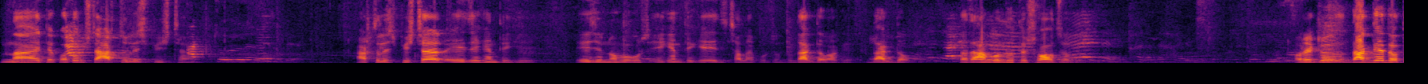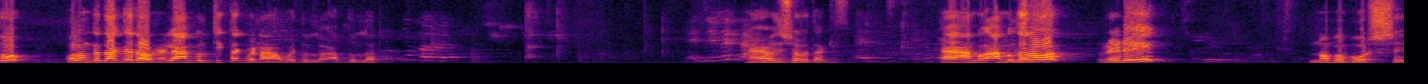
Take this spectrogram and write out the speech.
না, এটা কত পৃষ্ঠা? আটচল্লিশ পৃষ্ঠা। আটচল্লিশ পৃষ্ঠার এই যে এখান থেকে, এই যে নববর্ষ, এখান থেকে এই যে চালা পর্যন্ত। দাগ দাও আগে, দাগ দাও। তাতে আঙ্গুল ধরতে সহজ হবে। ওর একটু দাগ দিয়ে দাও তো। কলম দিয়ে দাগ দিয়ে দাও, নাহলে আঙ্গুল ঠিক থাকবে না, ওবায়দুল্লাহ, আবদুল্লাহর। হ্যাঁ ওই যে সবাই দাগ দিছে। হ্যাঁ আঙ্গুল আঙ্গুল ধরো। রেডি নববর্ষে।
